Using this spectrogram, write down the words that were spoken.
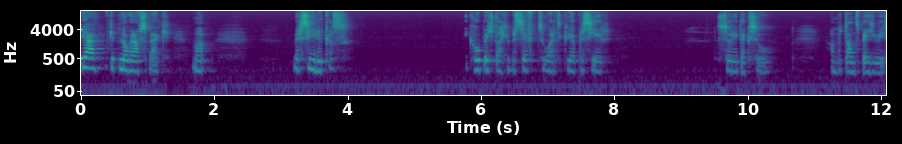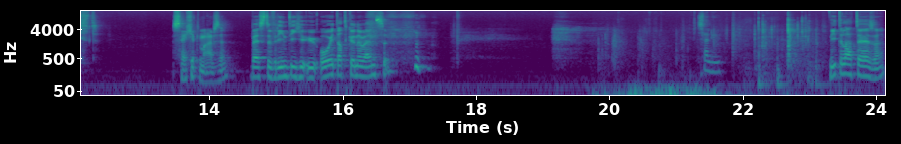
Ja, ik heb nog een afspraak. Maar merci, Lucas. Ik hoop echt dat je beseft hoe hard ik u apprecieer. Sorry dat ik zo ambetant ben geweest. Zeg het maar, ze. Beste vriend die je u ooit had kunnen wensen. Salut. Niet te laat thuis, hè?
